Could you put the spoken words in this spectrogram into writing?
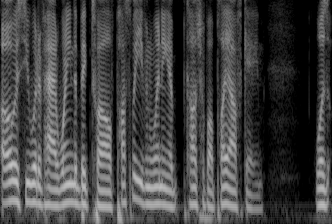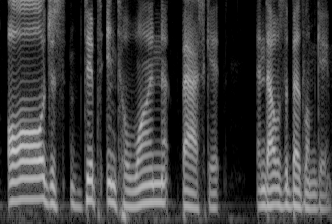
OSU would have had winning the Big 12, possibly even winning a college football playoff game, was all just dipped into one basket, and that was the Bedlam game.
